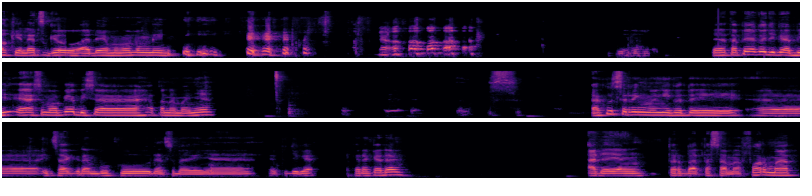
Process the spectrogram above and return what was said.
oke let's go ada yang mau ngomong nih No. ya tapi aku juga ya semoga bisa apa namanya aku sering mengikuti eh, Instagram buku dan sebagainya itu juga kadang-kadang ada yang terbatas sama format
